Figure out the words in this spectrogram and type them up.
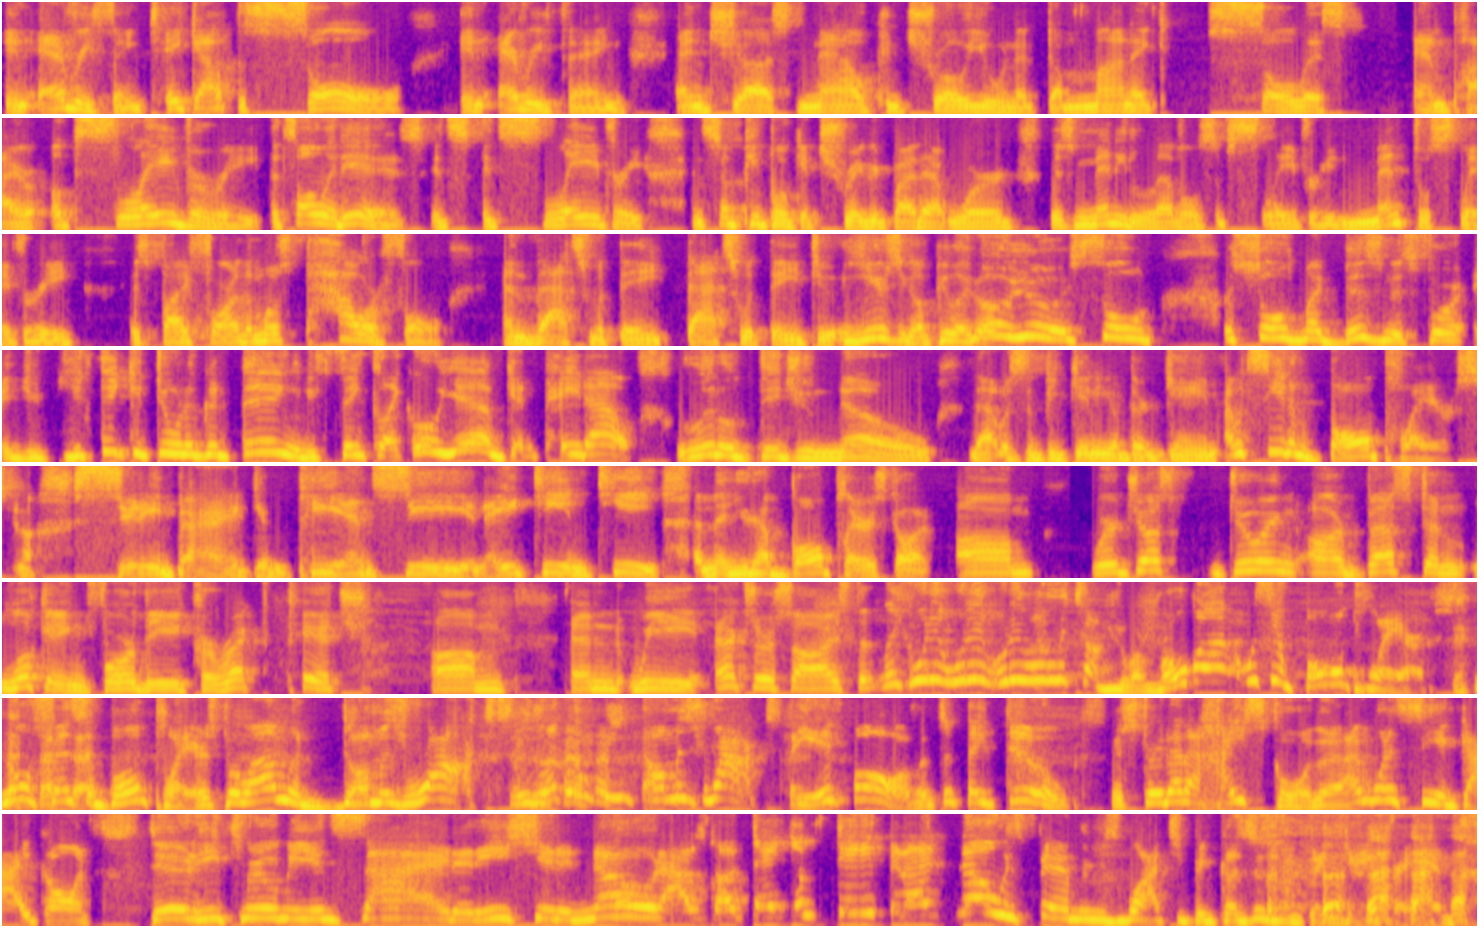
in everything, take out the soul in everything, and just now control you in a demonic, soulless empire of slavery. That's all it is. It's it's slavery. And some people get triggered by that word. There's many levels of slavery. Mental slavery is by far the most powerful. And that's what they that's what they do. Years ago, people like, oh yeah, I sold I sold my business for and you you think you're doing a good thing and you think like, oh yeah, I'm getting paid out. Little did you know that was the beginning of their game. I would see it in ball players, you know, Citibank and PNC and AT&T and then you'd have ball players going, um we're just doing our best and looking for the correct pitch. Um and we exercise that. Like, what, do- what, do- what, what am I talking to? A robot? I want to see a ball player. No offense to ball players, but I'm a dumb as rocks. And let them be dumb as rocks. They hit balls. That's what they do. They're straight out of high school. I want to see a guy going, dude, he threw me inside and he should have known I was going to take him deep. And I know his family was watching because this is a big game for him.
